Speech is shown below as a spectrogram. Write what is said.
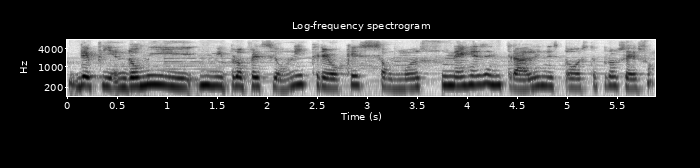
defiendo mi, mi profesión y creo que somos un eje central en todo este proceso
